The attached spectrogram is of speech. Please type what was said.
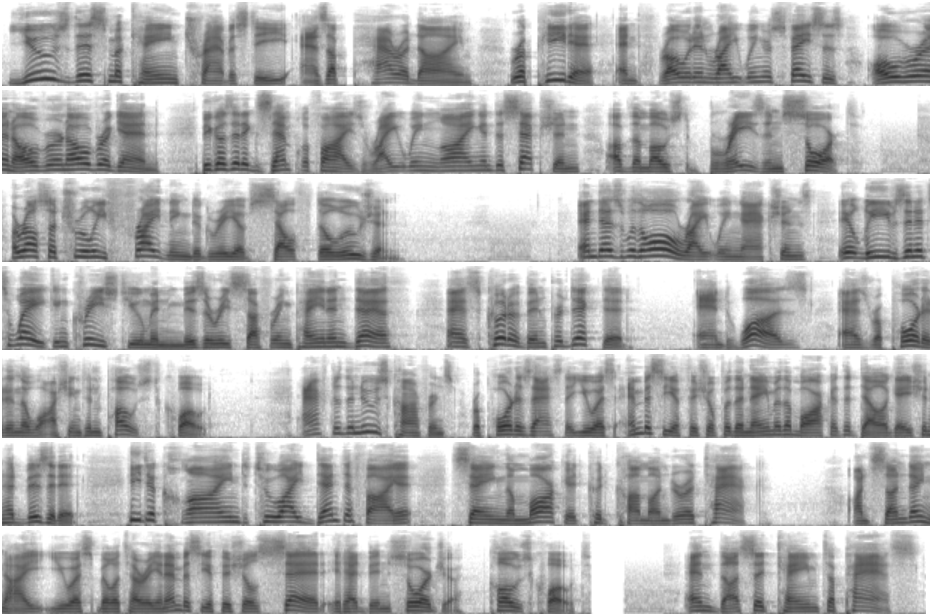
Use this McCain travesty as a paradigm. Repeat it and throw it in right wingers' faces over and over and over again because it exemplifies right wing lying and deception of the most brazen sort, or else a truly frightening degree of self delusion. And as with all right wing actions, it leaves in its wake increased human misery, suffering, pain, and death, as could have been predicted, and was, as reported in the Washington Post. Quote, after the news conference, reporters asked a U.S. Embassy official for the name of the market the delegation had visited. He declined to identify it, saying the market could come under attack. On Sunday night, U.S. military and embassy officials said it had been Shorja. And thus it came to pass.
